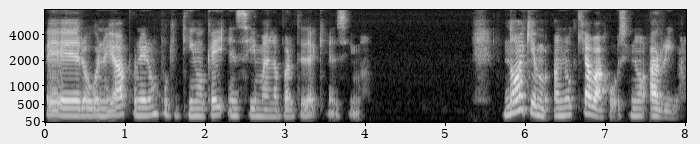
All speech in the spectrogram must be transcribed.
Pero bueno, ya voy a poner un poquitín, ¿ok? Encima, en la parte de aquí encima. No aquí, no aquí abajo, sino arriba.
